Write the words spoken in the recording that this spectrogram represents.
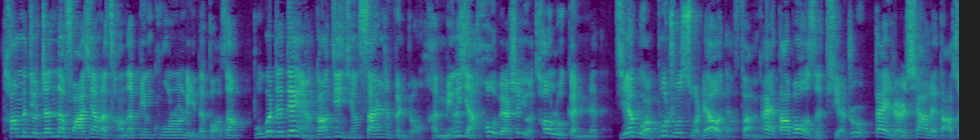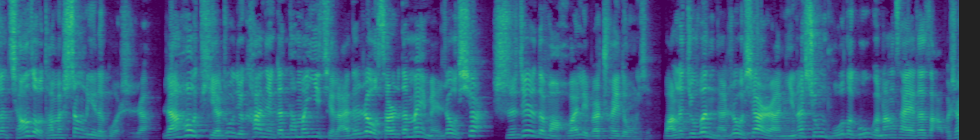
他们就真的发现了藏在冰窟窿里的宝藏。不过这电影刚进行三十分钟，很明显后边是有套路跟着的。结果不出所料的，反派大 boss 铁柱带人下来，打算抢走他们胜利的果实啊。然后铁柱就看见跟他们一起来的肉丝儿的妹妹肉馅儿，使劲的往怀里边揣东西。完了就问他肉馅儿啊，你那胸脯子鼓鼓囊塞的咋回事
